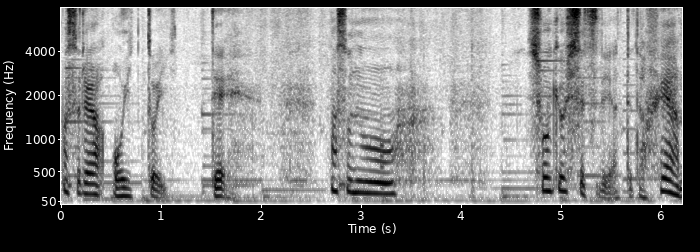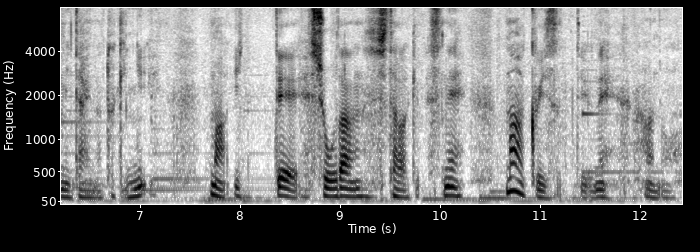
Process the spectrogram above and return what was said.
まあ、それは置いといて、まあ、その商業施設でやってたフェアみたいな時にまあ行って商談したわけですね。マークイズっていうねあの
